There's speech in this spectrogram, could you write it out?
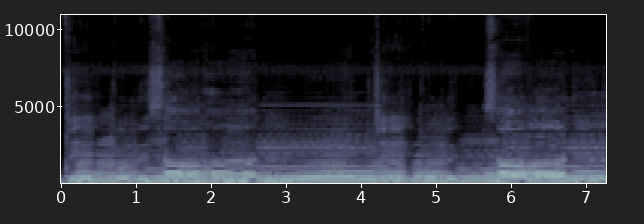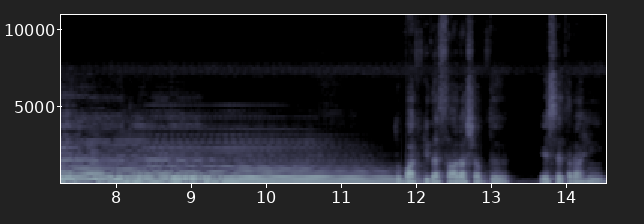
ਜੇ ਕੁਲ ਸਾਧ ਬਾਕੀ ਦਾ ਸਾਰਾ ਸ਼ਬਦ ਇਸੇ ਤਰ੍ਹਾਂ ਹੀ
